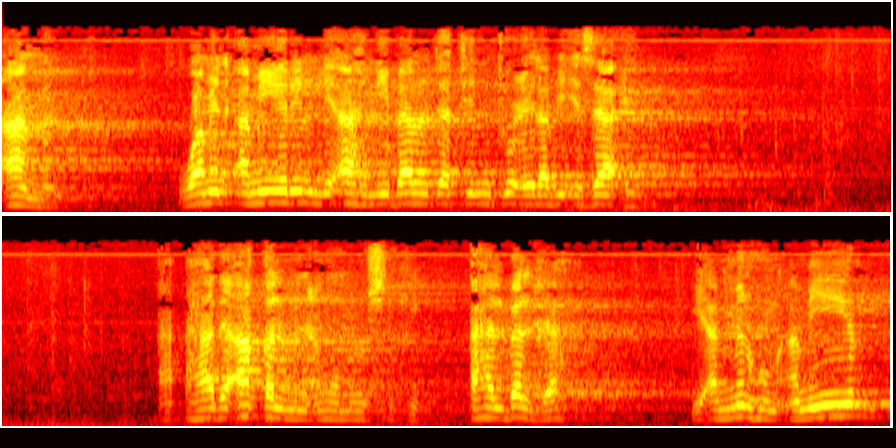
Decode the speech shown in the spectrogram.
عاما. ومن أمير لأهل بلدة جعل بإزائه. هذا أقل من عموم المشركين. أهل بلدة يأمنهم أمير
